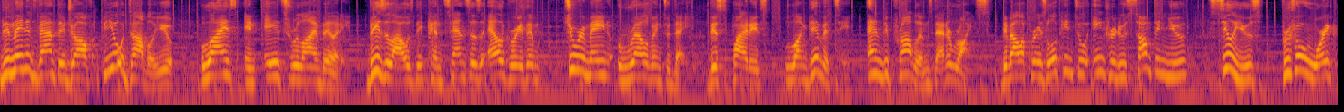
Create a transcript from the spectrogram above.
The main advantage of POW lies in its reliability. This allows the consensus algorithm to remain relevant today, despite its longevity and the problems that arise. Developers looking to introduce something new still use proof of work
